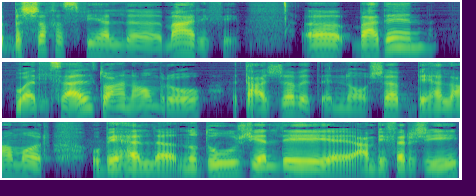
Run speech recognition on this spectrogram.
بالشخص فيها المعرفة. بعدين وقت سألته عن عمره تعجبت إنه شاب بهالعمر وبهالنضوج يلي عم بفرجيه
